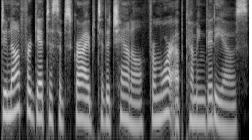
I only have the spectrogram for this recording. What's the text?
Do not forget to subscribe to the channel for more upcoming videos.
